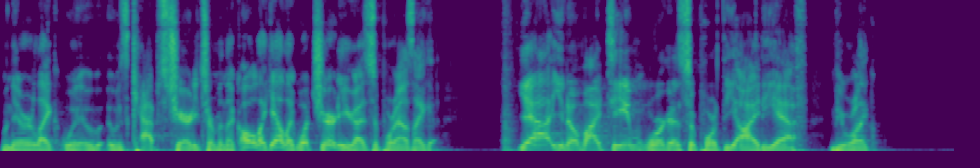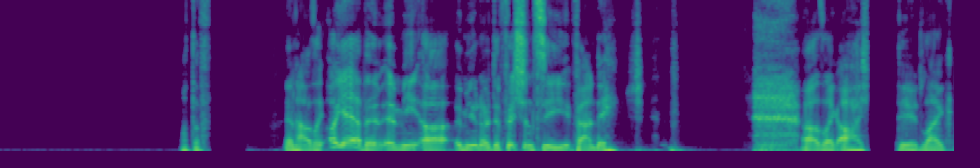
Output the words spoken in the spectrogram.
when they were like it was Cap's charity tournament, like, oh like yeah, like what charity are you guys supporting? I was like, yeah, you know, my team, we're gonna support the IDF. And people were like, what the f-? and I was like, oh yeah, the immu- uh, immunodeficiency foundation. I was like, oh dude, like.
